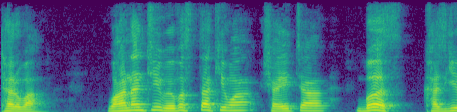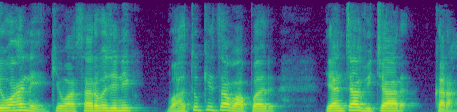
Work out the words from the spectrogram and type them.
ठरवा. वाहनांची व्यवस्था किंवा शाळेच्या बस खाजगी वाहने किंवा सार्वजनिक वाहतुकीचा वापर यांचा विचार करा.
